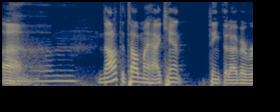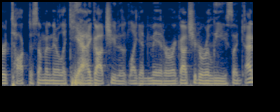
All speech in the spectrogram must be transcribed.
Um, Not off the top of my head, I can't think that I've ever talked to someone and they're like, "Yeah, I got you to like admit or I got you to release." Like I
